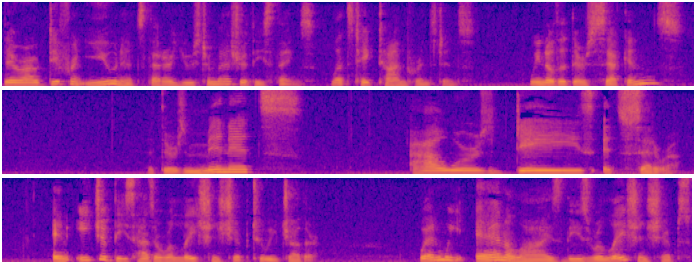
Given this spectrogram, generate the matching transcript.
there are different units that are used to measure these things. Let's take time for instance. We know that there's seconds, that there's minutes, hours, days, etc. And each of these has a relationship to each other. When we analyze these relationships,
